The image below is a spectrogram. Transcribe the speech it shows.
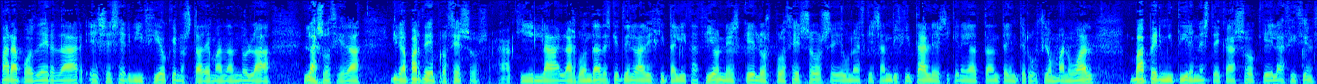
para poder dar ese servicio que nos está demandando la, la sociedad. Y la parte de procesos. Aquí las bondades que tiene la digitalización es que los procesos, eh, una vez que sean digitales y que no haya tanta interrupción manual, va a permitir en este caso que la eficiencia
